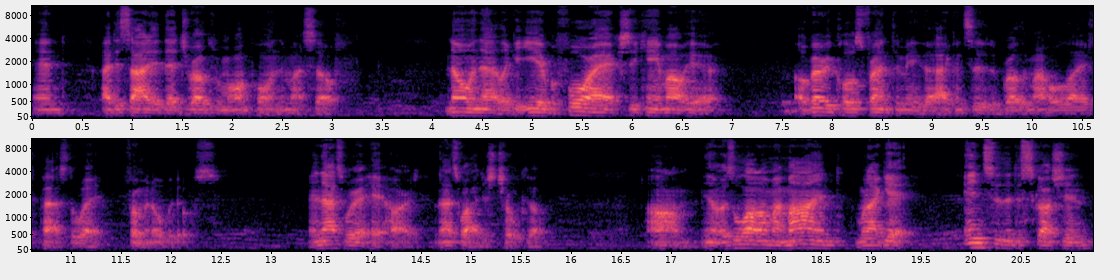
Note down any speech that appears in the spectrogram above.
and I decided that drugs were more important than myself knowing that like a year before I actually came out here, a very close friend to me that I considered a brother my whole life passed away from an overdose. And that's where it hit hard. That's why I just choked up. Um, you know, there's a lot on my mind when I get into the discussion,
